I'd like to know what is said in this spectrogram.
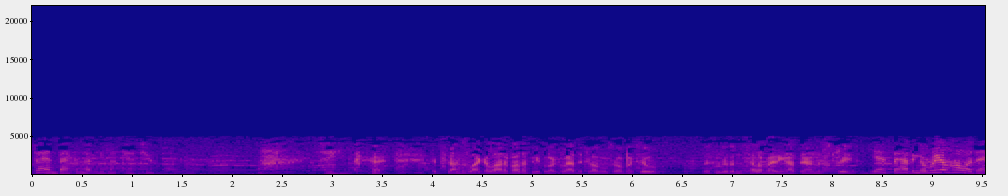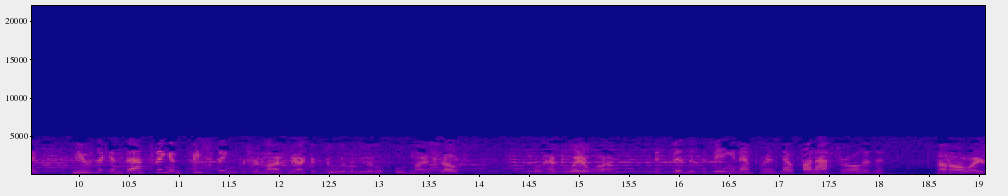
stand back and let me look at you. Ah, Gee, it sounds like a lot of other people are glad the trouble's over, too. Listen to them celebrating out there in the street. yes, they're having a real holiday. Music and dancing and feasting. Which reminds me I could do with a little food myself. But it'll have to wait a while. This business of being an emperor is no fun after all, is it? Not always.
